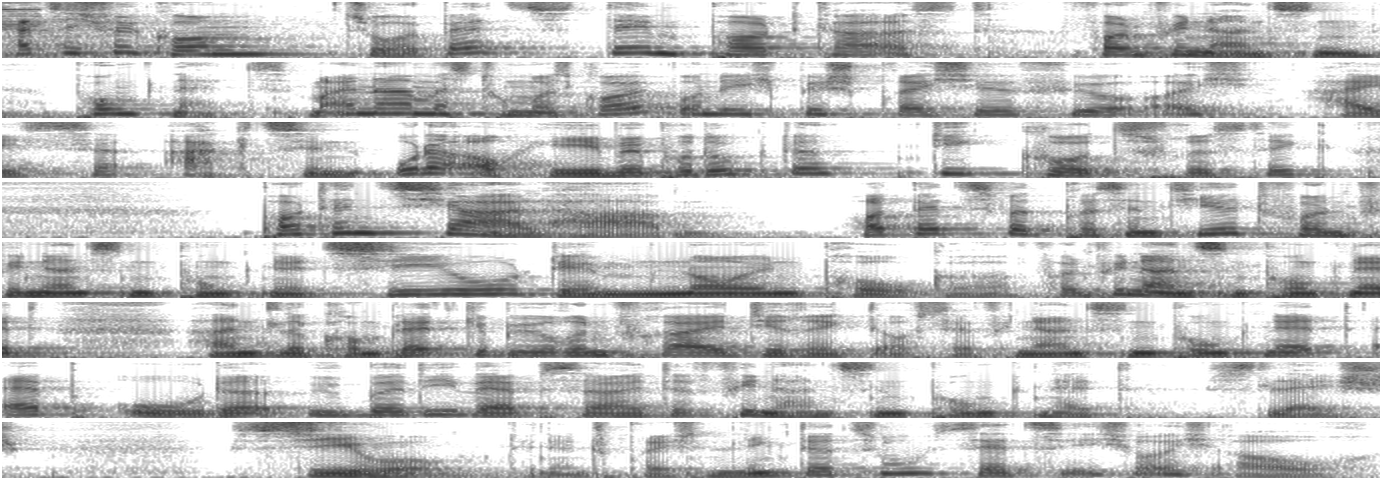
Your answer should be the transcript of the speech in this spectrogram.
Herzlich willkommen zu Hotbets, dem Podcast von Finanzen.net. Mein Name ist Thomas Kolb und ich bespreche für euch heiße Aktien oder auch Hebelprodukte, die kurzfristig Potenzial haben. Hotbets wird präsentiert von Finanzen.net SEO, dem neuen Broker von Finanzen.net. Handle komplett gebührenfrei direkt aus der Finanzen.net App oder über die Webseite finanzen.net slash SEO. Den entsprechenden Link dazu setze ich euch auch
